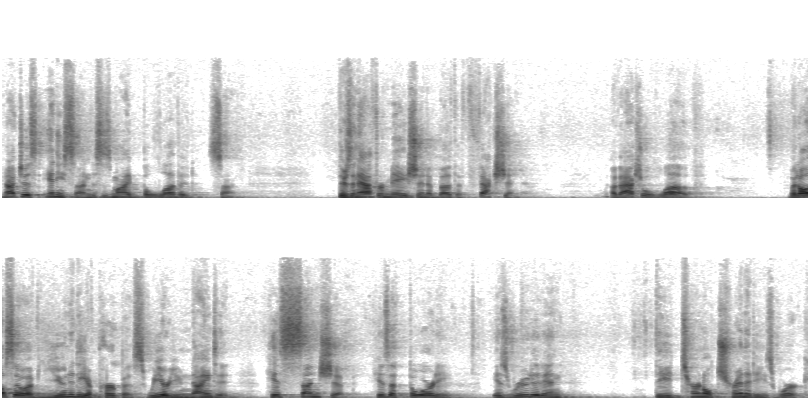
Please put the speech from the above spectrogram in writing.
Not just any son, this is my beloved son. There's an affirmation of both affection, of actual love, but also of unity of purpose. We are united. His sonship, his authority is rooted in the eternal Trinity's work.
